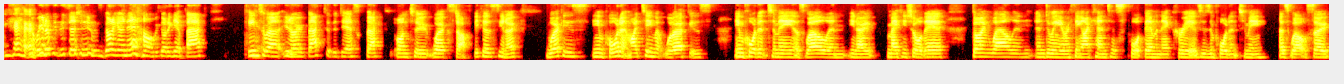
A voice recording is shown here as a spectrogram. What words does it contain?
Yeah. We're going to fit this session in. We've got to go now. We've got to get back into yeah. our, you know, back to the desk, back onto work stuff because, you know, work is important. My team at work is important to me as well. And, you know, making sure they're going well and, and doing everything I can to support them and their careers is important to me as well. So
